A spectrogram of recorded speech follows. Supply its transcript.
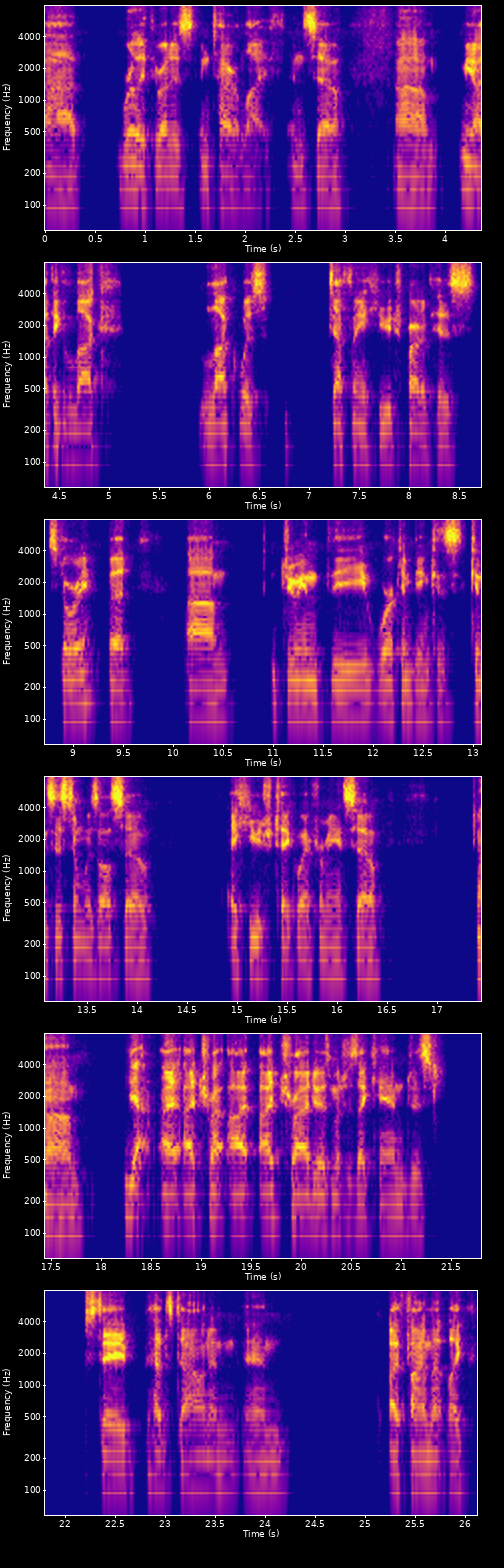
uh, really throughout his entire life. And so, um, you know, I think luck luck was definitely a huge part of his story, but um, doing the work and being cons- consistent was also a huge takeaway for me. So, um, yeah, I, I try I, I try to as much as I can just stay heads down and and I find that like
